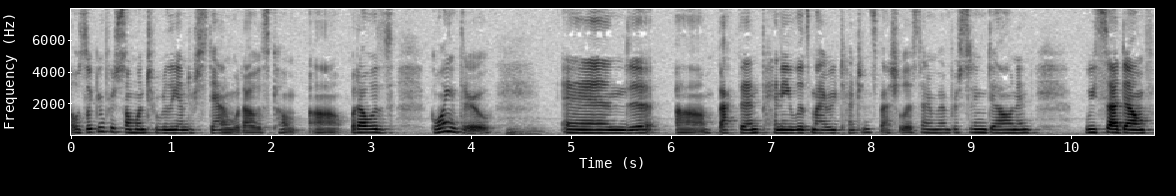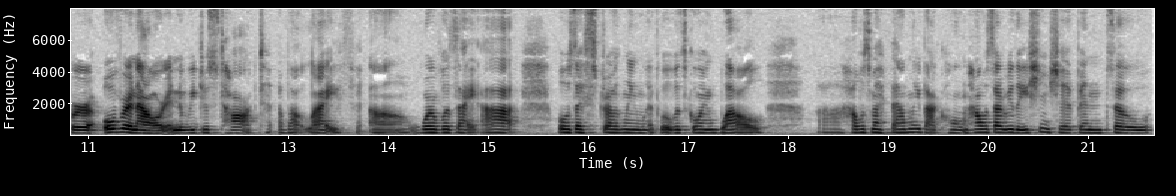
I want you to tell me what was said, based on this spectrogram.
I was looking for someone to really understand what I was com- uh, what I was going through. And uh, back then, Penny was my retention specialist. I remember sitting down and we sat down for over an hour and we just talked about life. Uh, where was I at? What was I struggling with? What was going well? Uh, how was my family back home? How was that relationship? And so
